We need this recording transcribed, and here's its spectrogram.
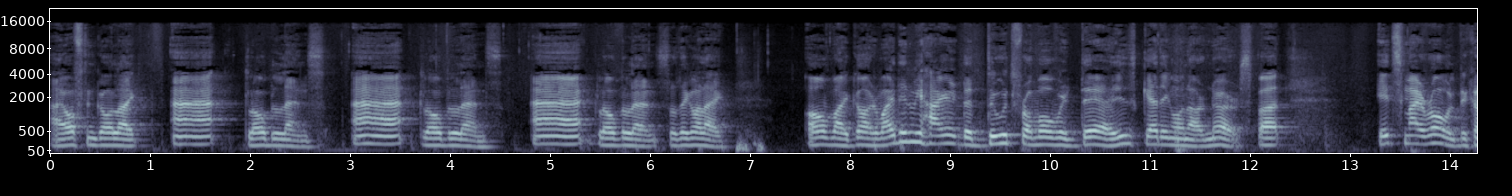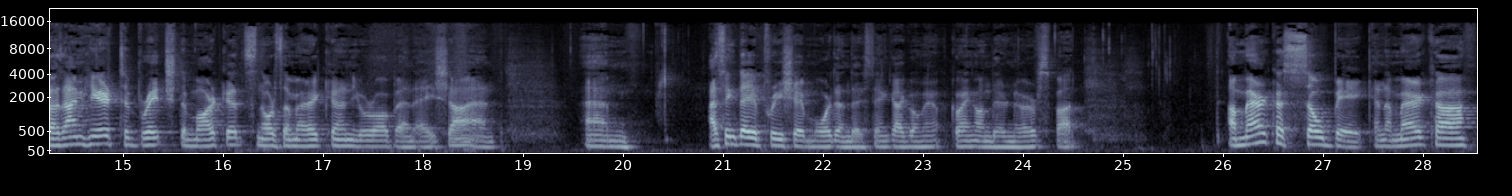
I often go like, ah, global lens, ah, global lens, ah, global lens. So they go like, oh my God, why did we hire the dude from over there? He's getting on our nerves. But it's my role because I'm here to bridge the markets, North American, Europe, and Asia. And um, I think they appreciate more than they think I'm going, going on their nerves. But America's so big, and America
